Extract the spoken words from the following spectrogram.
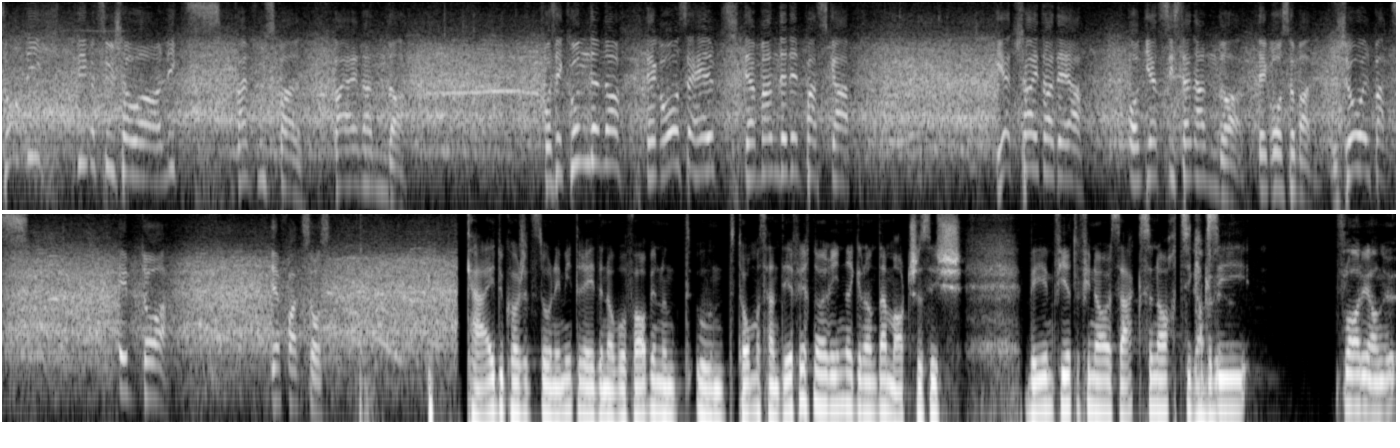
So nicht, liebe Zuschauer, liegt's beim Fußball beieinander. Vor Sekunden noch der große Held, der Mann, der den Pass gab. Jetzt scheitert er und jetzt ist ein anderer, der große Mann. Joel Batz im Tor der Franzosen. Kai, du kannst jetzt hier nicht mitreden, aber Fabian und, und Thomas, haben dir vielleicht noch Erinnerungen an den Match? Es war wie im Viertelfinale 86 ja, Florian,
